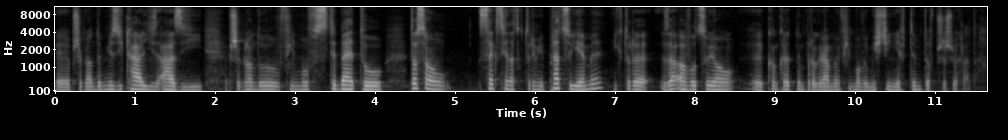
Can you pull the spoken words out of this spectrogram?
e, przeglądu musicali z Azji, przeglądu filmów z Tybetu. To są sekcje, nad którymi pracujemy i które zaowocują konkretnym programem filmowym, jeśli nie w tym, to w przyszłych latach.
